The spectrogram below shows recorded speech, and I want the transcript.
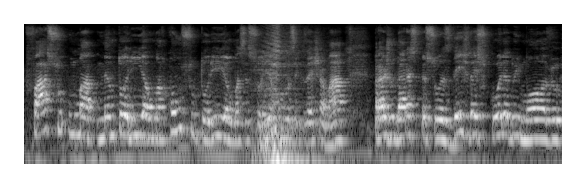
faço uma mentoria, uma consultoria, uma assessoria, como você quiser chamar, para ajudar as pessoas desde a escolha do imóvel,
